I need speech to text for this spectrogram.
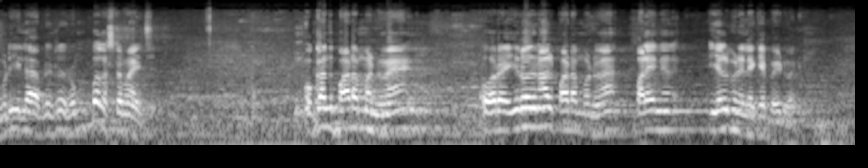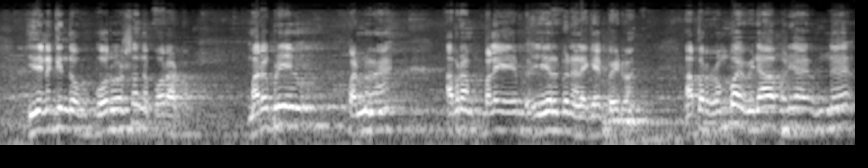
முடியல அப்படின்றது ரொம்ப கஷ்டமாயிடுச்சு. உட்காந்து பாடம் பண்ணுவேன். ஒரு இருபது நாள் பாடம் பண்ணுவேன். பழைய நிலை இயல்பு நிலைக்கே போயிடுவேன். இது எனக்கு இந்த ஒரு வருஷம் இந்த போராட்டம். மறுபடியும் பண்ணுவேன். அப்புறம் பழைய இயல்பு- நிலைக்கே போயிடுவேன். அப்புறம் ரொம்ப விடாபடியாக இன்னும்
